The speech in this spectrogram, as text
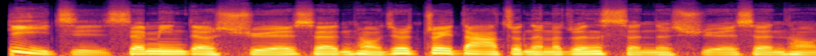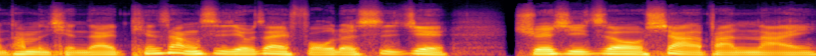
弟子、神明的学生哈，就是最大尊的那尊神的学生哈。他们潜在天上世界，在佛的世界学习之后下凡来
